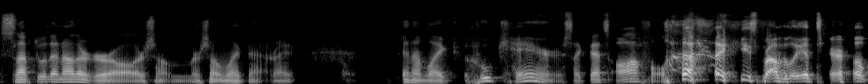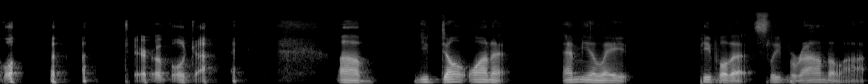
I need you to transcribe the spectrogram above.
slept with another girl or something or something like that. Right. And I'm like, who cares? Like, that's awful. He's probably a terrible, terrible guy. Um, you don't want to emulate people that sleep around a lot,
